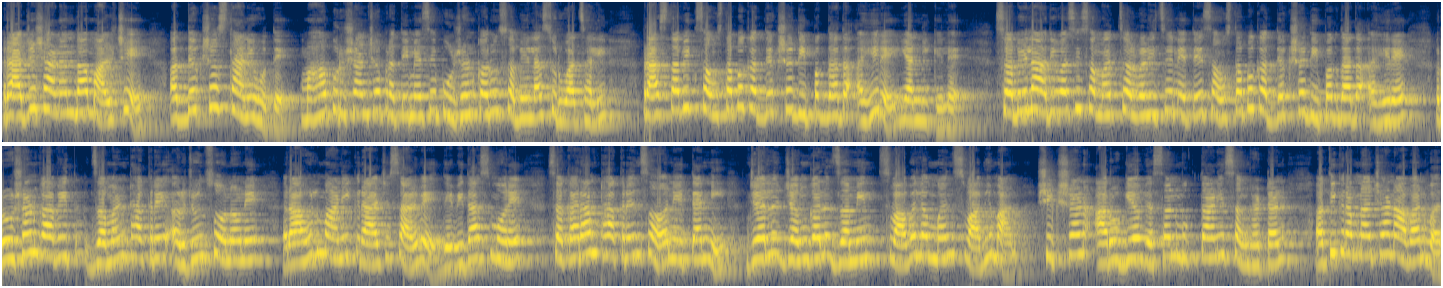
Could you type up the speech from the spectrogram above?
राजेश आनंदा मालचे अध्यक्षस्थानी होते. महापुरुषांच्या प्रतिमेचे पूजन करून सभेला सुरुवात झाली. प्रास्ताविक संस्थापक अध्यक्ष दीपकदादा अहिरे यांनी केले. सभेला आदिवासी समाज चळवळीचे नेते संस्थापक अध्यक्ष दीपकदादा अहिरे रोशन गावित जमन ठाकरे अर्जुन सोनवणे राहुल माणिक राज साळवे देविदास मोरे सकाराम ठाकरेंसह नेत्यांनी जल जंगल जमीन स्वावलंबन स्वाभिमान शिक्षण आरोग्य व्यसनमुक्त आणि संघटन अतिक्रमणाच्या नावांवर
